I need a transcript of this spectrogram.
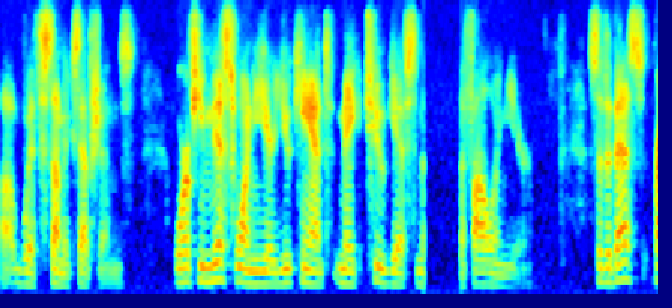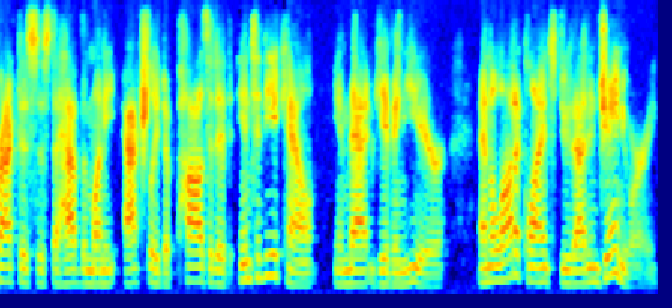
uh, with some exceptions. Or if you miss one year, you can't make two gifts in the following year. So the best practice is to have the money actually deposited into the account in that given year. And a lot of clients do that in January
